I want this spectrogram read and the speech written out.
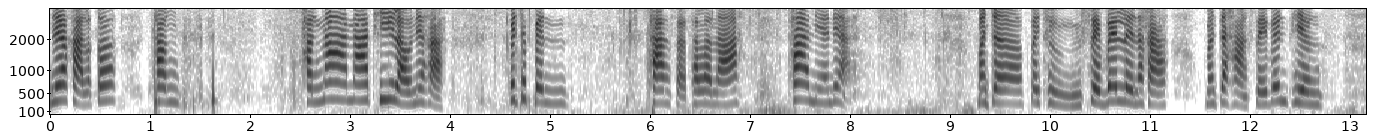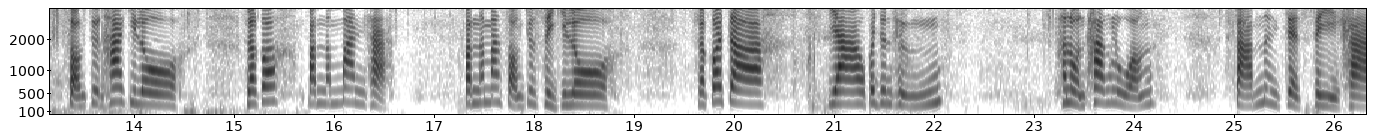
เนี่ยค่ะ แล้วก็ทางทางหน้าหน้าที่เราเนี่ยค่ะ ก็จะเป็นทางสาธารณะท่าเนี้ยเนี่ย มันจะไปถึงเซเว่นเลยนะคะ มันจะห่างเซเว่นเพียง 2.5 กิโล แล้วก็ปั๊มน้ำมันค่ะ ปั๊มน้ำมัน 2.4 กิโล แล้วก็จะยาวไปจนถึงถนนทางหลวง 3174 ค่ะ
